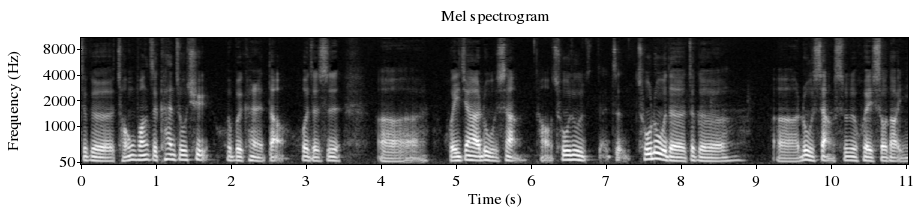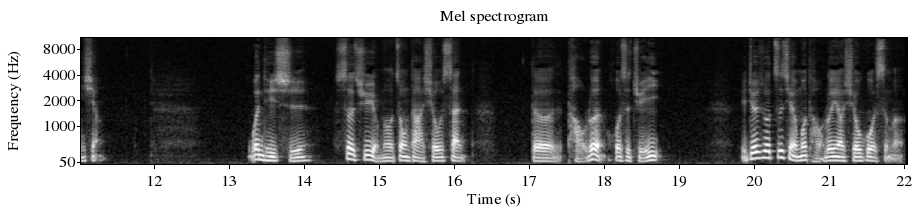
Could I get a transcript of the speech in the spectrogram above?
这个从房子看出去会不会看得到？或者是，呃，回家的路上，好出入这出入的这个呃路上，是不是会受到影响？问题十：社区有没有重大修缮的讨论或是决议？也就是说，之前有没有讨论要修过什么？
